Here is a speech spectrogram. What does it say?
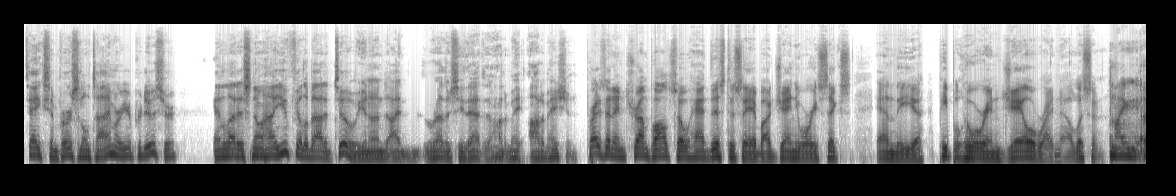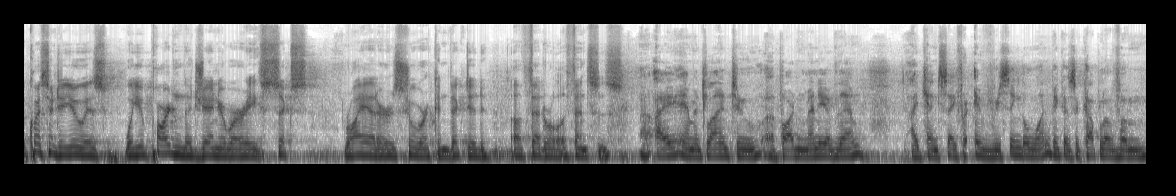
take some personal time or your producer and let us know how you feel about it too. You know, I'd rather see that than automa- automation. President Trump also had this to say about January 6th and the uh, people who are in jail right now. Listen. My question to you is Will you pardon the January 6th rioters who were convicted of federal offenses? I am inclined to uh, pardon many of them. I can't say for every single one because a couple of them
